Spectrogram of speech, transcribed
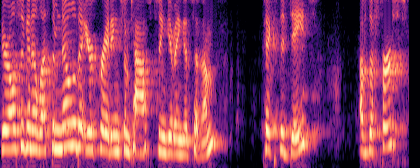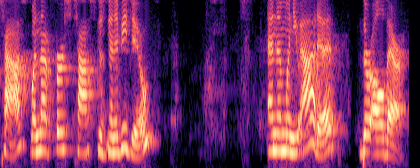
You're also going to let them know that you're creating some tasks and giving it to them. Pick the date of the first task, when that first task is going to be due. And then when you add it, they're all there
